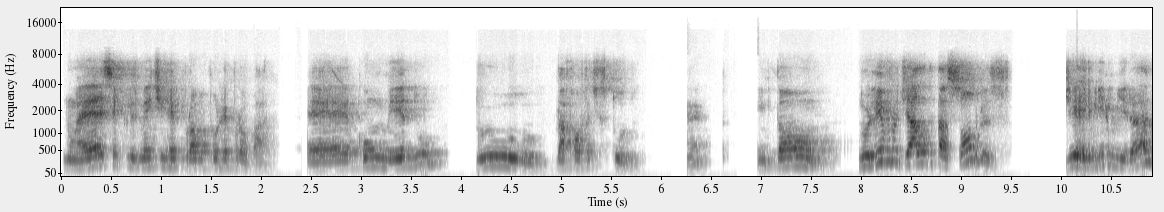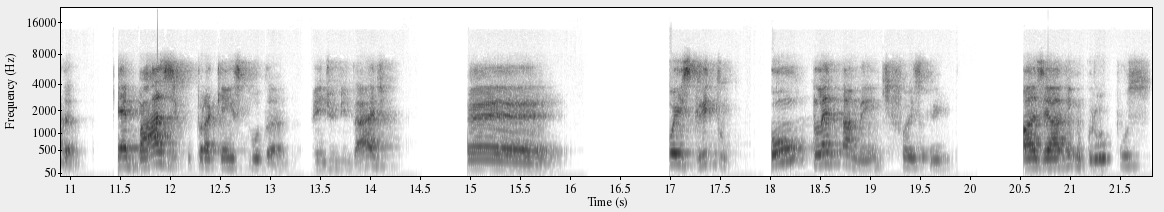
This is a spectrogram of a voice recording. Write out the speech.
Não é simplesmente reprova por reprovar. É com medo do, da falta de estudo. Né? Então, no livro Diálogo das Sombras, de Hermínio Miranda, que é básico para quem estuda mediunidade, é, foi escrito completamente, foi escrito baseado em grupos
